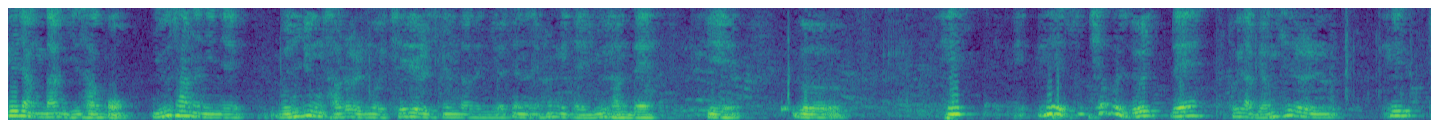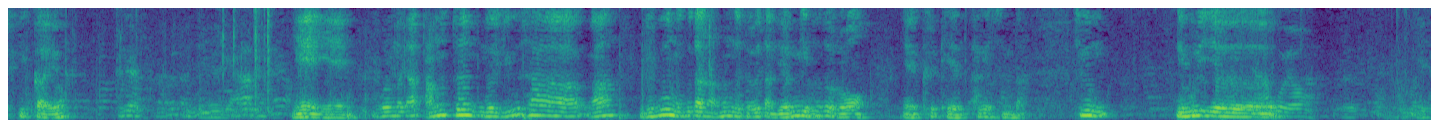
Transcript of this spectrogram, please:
회장단 이사고 유사는 이제 문중사를 뭐 제례를 지낸다든지 어쨌든 하는 게 이제 유사인데 이그 회, 회 수첩을 넣을 때 거기다 명시를 해 드릴까요? 예, 예. 그러면 아- 아무튼 그 유사가 누구 누구다라는 하는 것을 여기다 명기하도록 예, 그렇게 하겠습니다. 지금 이 우리 저. 예,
